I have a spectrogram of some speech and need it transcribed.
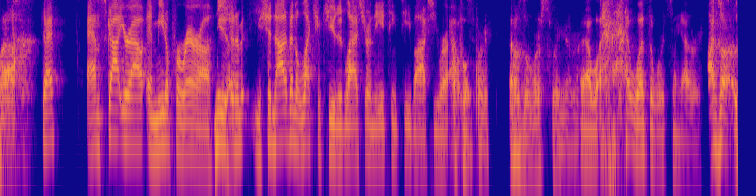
Ugh. Okay. Adam Scott, you're out, and Mito Pereira. You Mito. should, have, you should not have been electrocuted last year in the 18 tee box. You I out. That was the worst swing ever. That wa- that was the worst swing ever. I saw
